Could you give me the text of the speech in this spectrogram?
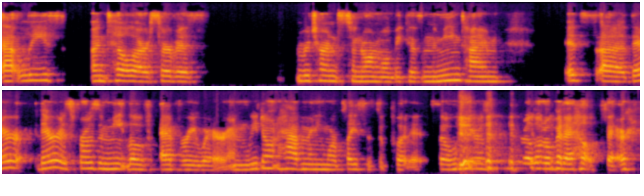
at least until our service returns to normal. Because in the meantime, it's uh, there. There is frozen meatloaf everywhere, and we don't have many more places to put it. So we're looking for a little bit of help there.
